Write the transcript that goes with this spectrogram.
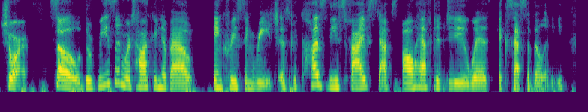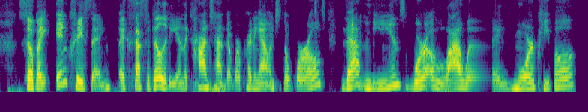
Sure. So the reason we're talking about increasing reach is because these five steps all have to do with accessibility. So by increasing accessibility in the content that we're putting out into the world, that means we're allowing more people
